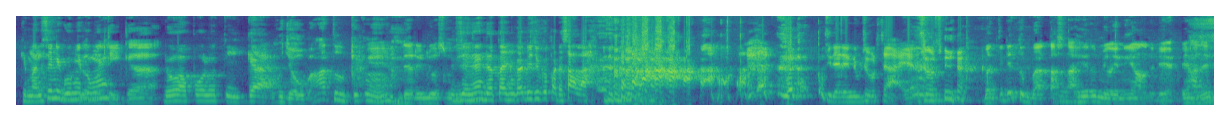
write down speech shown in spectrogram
Gimana sih nih gue ngitungnya? 23. 23. Oh, jauh banget tuh kicknya ya dari 29. Jangan data yang tadi juga pada salah. Tidak ada yang bisa percaya sepertinya. Berarti dia tuh batas akhir milenial tuh dia. Ya nggak sih?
